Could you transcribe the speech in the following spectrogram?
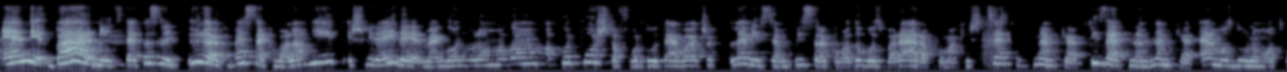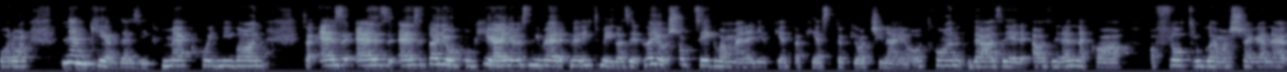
ennél bármit, tehát az, hogy ülök, veszek valamit, és mire ideér meggondolom magam, akkor postafordultával csak leviszem, visszarakom a dobozba, rárakom a kis cetlit, nem kell fizetnem, nem kell elmozdulnom otthonról, nem kérdezik meg, hogy mi van. Szóval ez, ez, ez nagyon fog hiányozni, mert, mert itt még azért nagyon sok cég van már egyébként, aki ezt tök jól csinálja otthon, de azért, azért ennek a, a flott rugalmasságánál,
